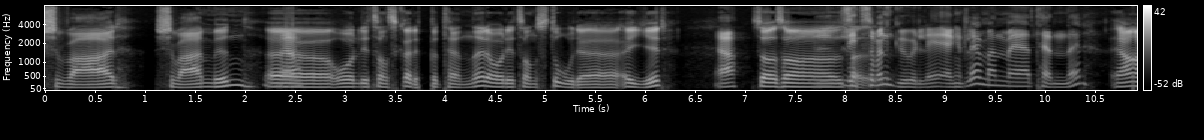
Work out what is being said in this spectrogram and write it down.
svær Svær munn eh, Ja. og litt sånn skarpe tenner og litt sånn store øyer. Ja. Så, så, Litt som en guli, egentlig, men med tenner. Ja,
